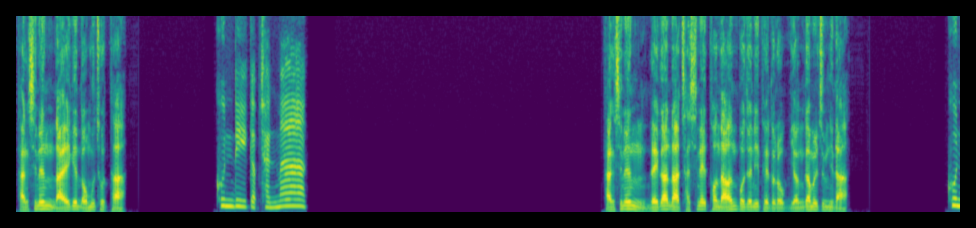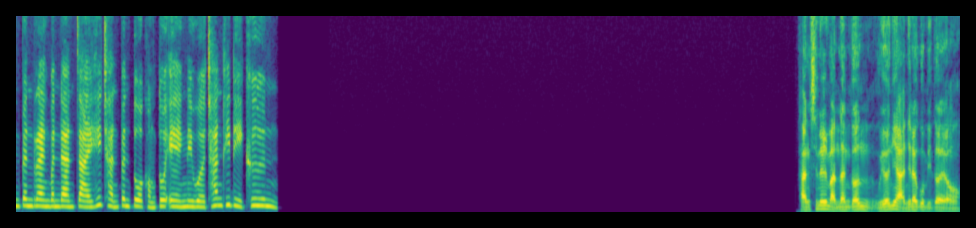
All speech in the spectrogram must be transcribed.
당신은 나에게 너무 좋다. คุณดีกับฉันมาก 당신은 내가 나 자신의 더 나은 버전이 되도록 영감을 줍니다. คุณเป็นแรงบันดาลใจให้ฉันเป็นตัวของตัวเองในเวอร์ชั่นที่ดีขึ้น 당신을 만난 건 우연이 아니라고 믿어요.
